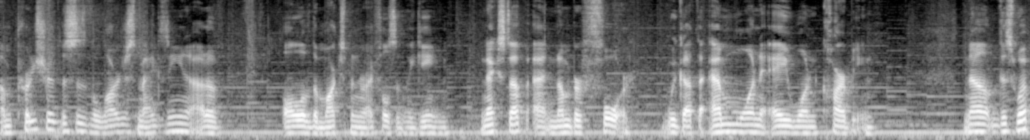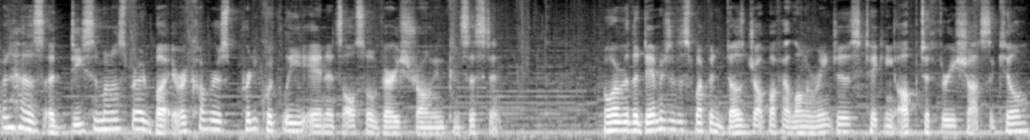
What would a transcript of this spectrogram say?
I'm pretty sure this is the largest magazine out of all of the marksman rifles in the game. Next up at number 4, we got the M1A1 Carbine. Now, this weapon has a decent amount of spread, but it recovers pretty quickly and it's also very strong and consistent. However, the damage of this weapon does drop off at longer ranges, taking up to 3 shots to kill,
